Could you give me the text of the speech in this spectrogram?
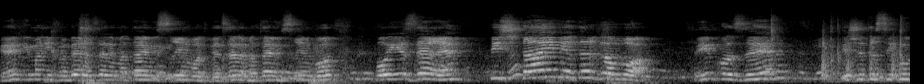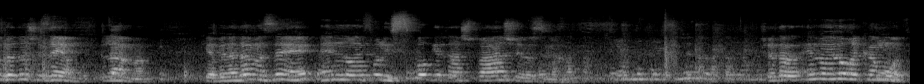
כן? אם אני אחבר את זה ל-220 וולט ואת זה ל-220 וולט, פה יהיה זרם פי שתיים יותר גבוה. ועם כל זה, יש יותר סיכוי גדול שזה ימות. למה? כי הבן אדם הזה, אין לו איפה לספוג את ההשפעה של הזמן. שאתה, אין לו, אין לו רקמות.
